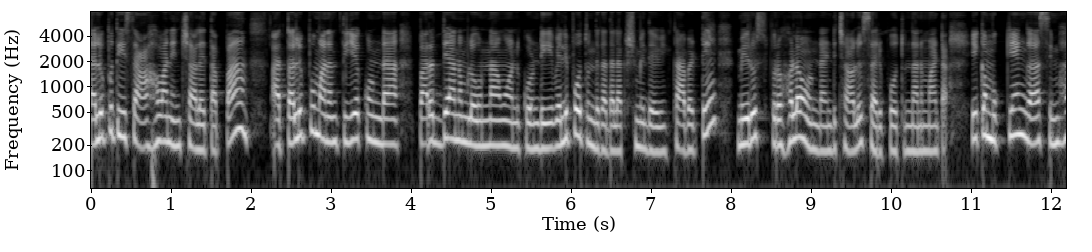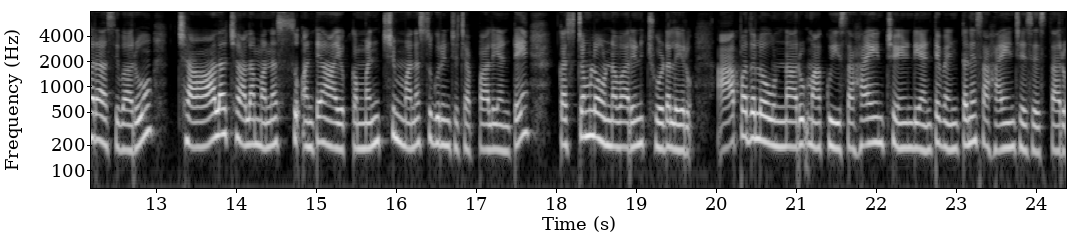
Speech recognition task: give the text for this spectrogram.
తలుపు తీసి ఆహ్వానించాలే తప్ప ఆ తలుపు మనం తీయకుండా పరధ్యానంలో ఉన్నాము అనుకోండి వెళ్ళిపోతుంది కదా లక్ష్మీదేవి. కాబట్టి మీరు స్పృహలో ఉండండి. చాలు సరిపోతుంది అనమాట ఇక ముఖ్యంగా సింహరాశి వారు చాలా చాలా మనస్సు అంటే ఆ యొక్క మంచి మనస్సు గురించి చెప్పాలి అంటే కష్టంలో ఉన్న వారిని చూడలేరు. ఆపదలో ఉన్నారు మాకు ఈ సహాయం చేయండి అంటే వెంటనే సహాయం చేసేస్తారు.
